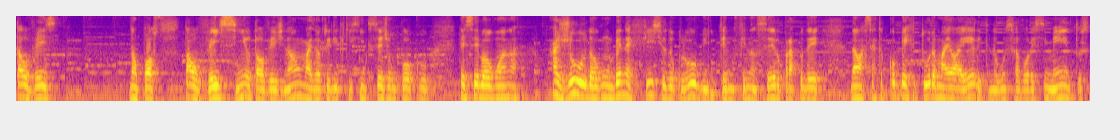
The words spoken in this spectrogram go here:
talvez não posso, talvez sim ou talvez não, mas eu acredito que sim que seja um pouco receba alguma ajuda, algum benefício do clube em termo financeiro para poder dar uma certa cobertura maior a ele, tendo alguns favorecimentos.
